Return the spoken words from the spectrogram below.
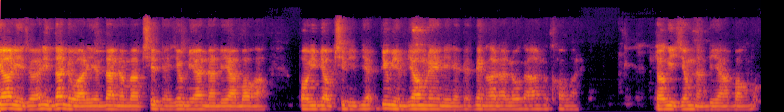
ရားတွေဆိုအဲ့ဒီတတ္တဝါတွေရဲ့တဏ္ဍမှာဖြစ်တဲ့ယုတ်တရားနန္တရားပေါင်းဟာပေါ်ပြီးပြောက်ဖြစ်ပြီးပြပြုပြင်ပြောင်းလဲနေတဲ့အတွက်သင်္ခါရလောကလို့ခေါ်ပါတယ်လောကီယုံနံတရားပေါင်းပေါ့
